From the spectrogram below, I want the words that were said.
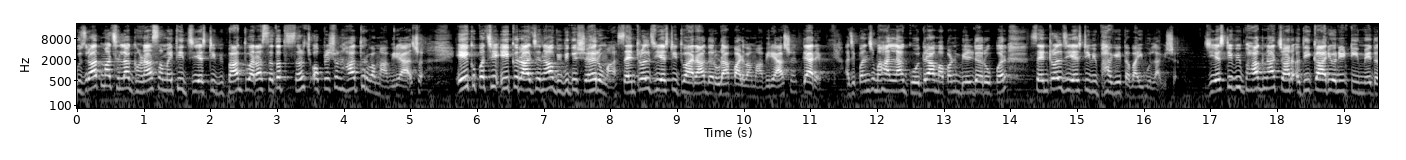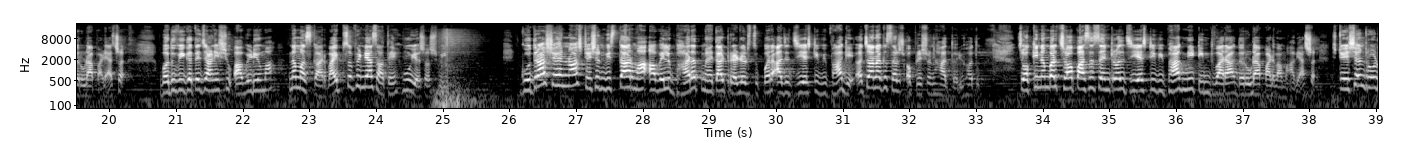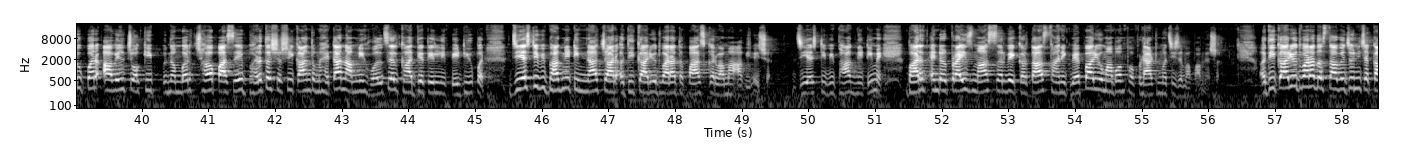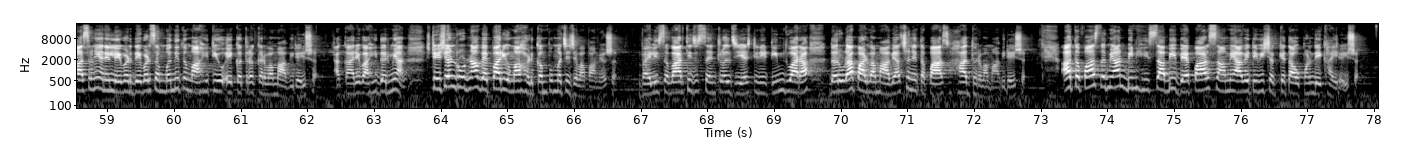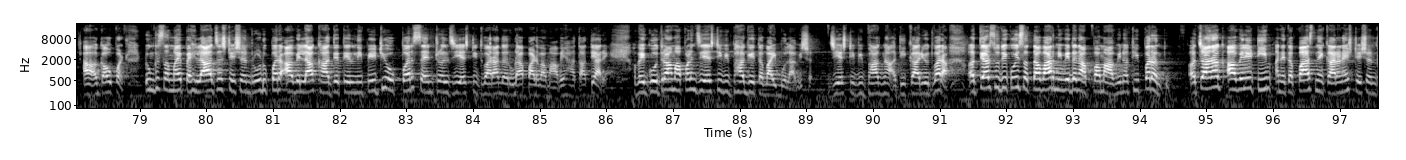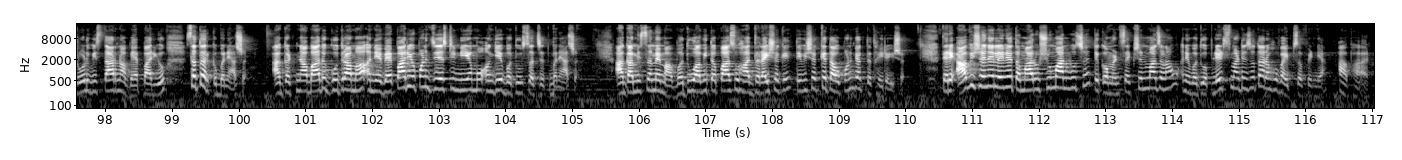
ગુજરાતમાં છેલ્લા ઘણા સમયથી જીએસટી વિભાગ દ્વારા સતત સર્ચ ઓપરેશન હાથ ધરવામાં આવી રહ્યા છે. એક પછી એક રાજ્યના વિવિધ શહેરોમાં સેન્ટ્રલ જીએસટી દ્વારા દરોડા પાડવામાં આવી રહ્યા છે. ત્યારે આજે પંચમહાલના ગોધરામાં પણ બિલ્ડરો પર સેન્ટ્રલ જીએસટી વિભાગે તબાહી બોલાવી છે. જીએસટી વિભાગના ચાર અધિકારીઓની ટીમે દરોડા પાડ્યા છે. વધુ વિગતે જાણીશું આ વિડીયોમાં. નમસ્કાર. વાઇબ્સ ઓફ ઇન્ડિયા સાથે હું યશસ્વી. ગોધરા શહેરના સ્ટેશન વિસ્તારમાં આવેલ ભારત મહેતા ટ્રેડર્સ ઉપર આજે જીએસટી વિભાગે અચાનક સર્ચ ઓપરેશન હાથ ધર્યું હતું. ચોકી નંબર છ પાસે સેન્ટ્રલ જીએસટી વિભાગની ટીમ દ્વારા દરોડા પાડવામાં આવ્યા છે. સ્ટેશન રોડ ઉપર આવેલ ચોકી નંબર છ પાસે ભરત શશિકાંત મહેતા નામની હોલસેલ ખાદ્ય તેલની પેઢી ઉપર જીએસટી વિભાગની ટીમના ચાર અધિકારીઓ દ્વારા તપાસ કરવામાં આવી રહી છે. જીએસટી વિભાગની ટીમે ભારત એન્ટરપ્રાઇઝમાં સર્વે કરતા સ્થાનિક વેપારીઓમાં પણ ફફડાટ મચી જવા પામ્યો છે. અધિકારીઓ દ્વારા દસ્તાવેજોની ચકાસણી અને લેવડ દેવડ સંબંધિત માહિતીઓ એકત્ર કરવામાં આવી રહી છે. આ કાર્યવાહી દરમિયાન સ્ટેશન રોડના વેપારીઓમાં હડકંપ મચી જવા પામ્યો છે. વહેલી સવારથી જ સેન્ટ્રલ જીએસટીની ટીમ દ્વારા દરોડા પાડવામાં આવ્યા છે અને તપાસ હાથ ધરવામાં આવી રહી છે. આ તપાસ દરમિયાન બિનહિસાબી વેપાર સામે આવે તેવી શક્યતાઓ પણ દેખાઈ રહી છે. આ અગાઉ પણ. ટૂંક સમય પહેલા જ સ્ટેશન રોડ ઉપર આવેલા ખાદ્ય તેલની પેઢીઓ ઉપર સેન્ટ્રલ જીએસટી દ્વારા દરોડા પાડવામાં આવ્યા હતા ત્યારે. હવે ગોધરામાં પણ જીએસટી વિભાગે તવાઈ બોલાવી છે. જીએસટી વિભાગના અધિકારીઓ દ્વારા અત્યાર સુધી કોઈ સત્તાવાર નિવેદન આપવામાં આવ્યું નથી, પરંતુ અચાનક આવેલી ટીમ અને તપાસને કારણે સ્ટેશન રોડ વિસ્તારના વેપારીઓ સતર્ક બન્યા છે. આ ઘટના બાદ ગોધરામાં અન્ય વેપારીઓ પણ જીએસટી નિયમો અંગે વધુ સચેત બન્યા છે. આગામી સમયમાં વધુ આવી તપાસો હાથ ધરાઈ શકે તેવી શક્યતાઓ પણ વ્યક્ત થઈ રહી છે. ત્યારે આ વિષયને લઈને તમારું શું માનવું છે તે કોમેન્ટ સેક્શનમાં જણાવો અને વધુ અપડેટ્સ માટે જોતા રહો વાઇબ્સ ઓફ ઇન્ડિયા આભાર.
